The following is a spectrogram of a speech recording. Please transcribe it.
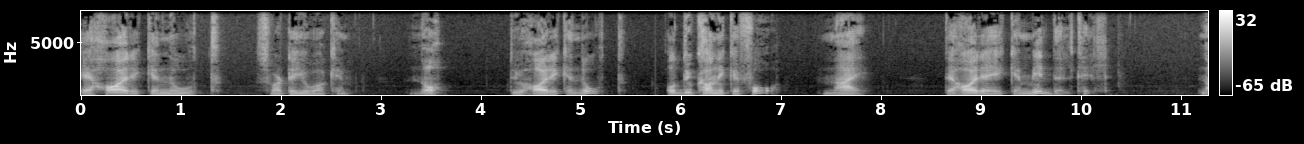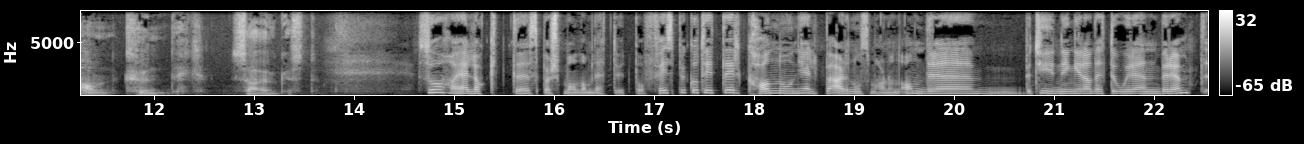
Jeg har ikke not, svarte Joakim. Nå, du har ikke not, og du kan ikke få. Nei, det har jeg ikke middel til. Navnkundig, sa August. Så har jeg lagt eh, spørsmål om dette ut på Facebook og Twitter. Kan noen hjelpe? Er det noen som har noen andre betydninger av dette ordet enn berømt?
